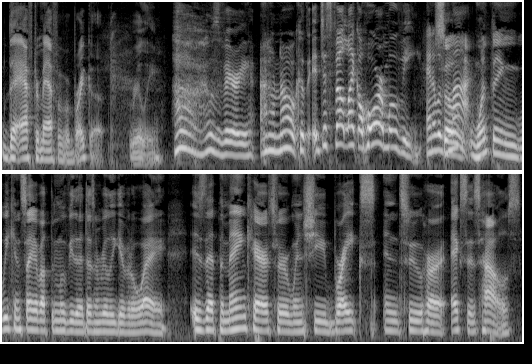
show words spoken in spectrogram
the aftermath of a breakup, really. it was very, I don't know, because it just felt like a horror movie. And it was so not. one thing we can say about the movie that doesn't really give it away is that the main character, when she breaks into her ex's house,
